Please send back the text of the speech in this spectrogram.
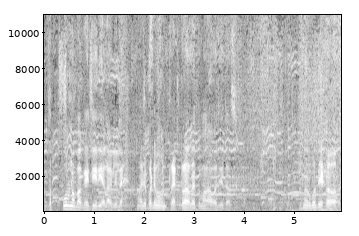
आता पूर्ण बागायती एरिया लागलेला आहे. माझ्या पाठीमागून ट्रॅक्टर आला आहे तुम्हाला आवाज येत नर्मदे हर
